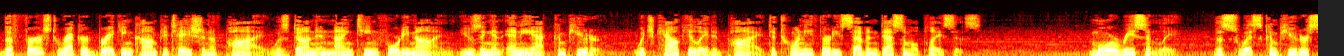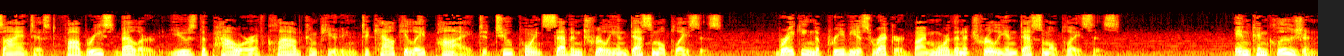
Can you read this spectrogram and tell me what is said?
The first record-breaking computation of pi was done in 1949 using an ENIAC computer, which calculated pi to 2037 decimal places. More recently, the Swiss computer scientist Fabrice Bellard used the power of cloud computing to calculate pi to 2.7 trillion decimal places, breaking the previous record by more than a trillion decimal places. In conclusion,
